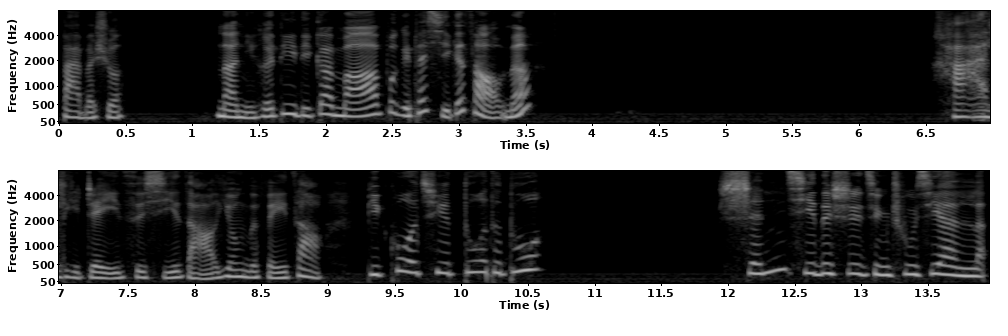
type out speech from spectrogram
爸爸说：“那你和弟弟干嘛不给他洗个澡呢？”哈利这一次洗澡用的肥皂比过去多得多。神奇的事情出现了，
